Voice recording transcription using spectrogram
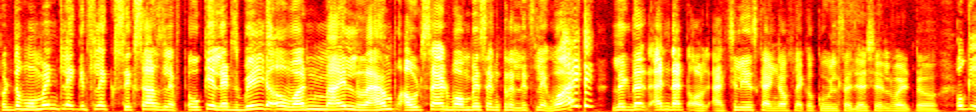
But the moment like it's like six hours left okay let's build a one mile ramp outside Bombay Central it's like what like that and that actually is kind of like a cool suggestion but Okay,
